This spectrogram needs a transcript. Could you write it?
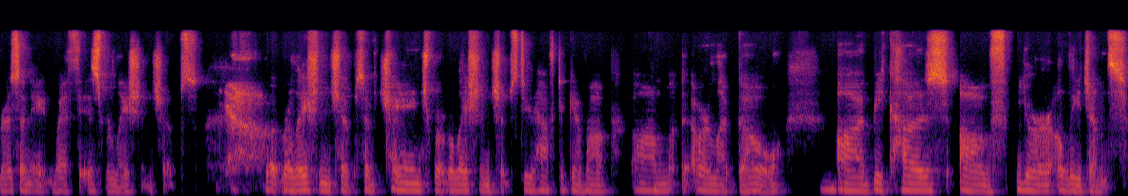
resonate with, is relationships. Yeah. What relationships have changed? What relationships do you have to give up um, or let go Mm. uh, because of your allegiance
